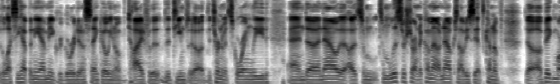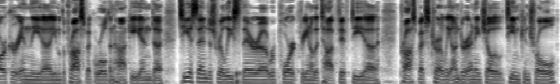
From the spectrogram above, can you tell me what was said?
with Aleksi Heponiemi, Grigory Denisenko, you know, tied for the, the team's uh, the tournament scoring lead. And uh, now uh, some some lists are starting to come out now because obviously that's kind of a big marker in the uh, you know the prospect world in hockey. And uh, TSN just released their uh, report for you know the top 50 uh, prospects currently under NHL team control,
